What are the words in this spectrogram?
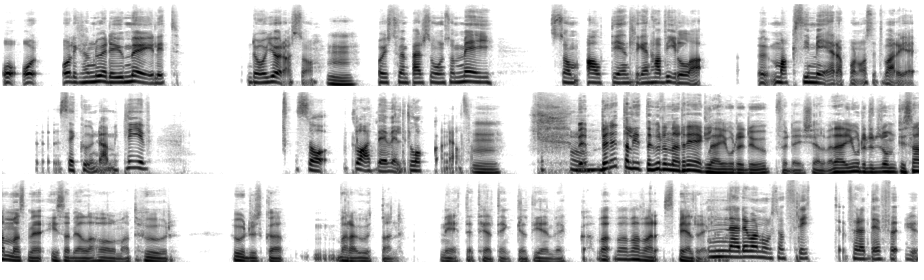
Och, och, och liksom, nu är det ju möjligt då att göra så. Mm. Och just för en person som mig, som alltid egentligen har velat eh, maximera på något sätt varje sekund av mitt liv, så klart det är väldigt lockande alltså. Mm. Be- Berätta lite, hurdana regler gjorde du upp för dig själv? Eller gjorde du dem tillsammans med Isabella Holm, att hur, hur du ska vara utan nätet helt enkelt i en vecka? Vad vad- vad var spelreglerna? Nej, det var nog liksom fritt för att det är för, ju,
